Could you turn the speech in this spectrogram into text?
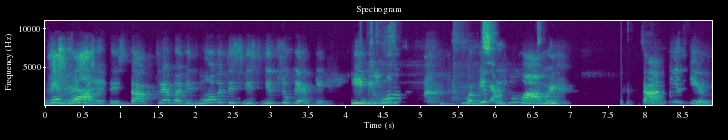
Відмовитись, так, треба відмовитись від, від цукерки і бігом побігти до мами. Так, дітки?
